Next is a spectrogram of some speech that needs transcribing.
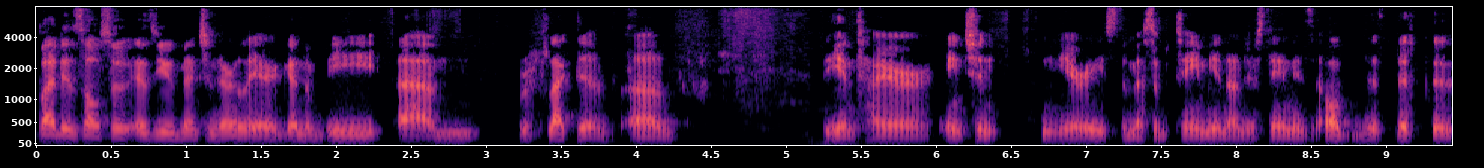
but is also, as you mentioned earlier, going to be um, reflective of the entire ancient Near East, the Mesopotamian understandings, all this, this, the,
